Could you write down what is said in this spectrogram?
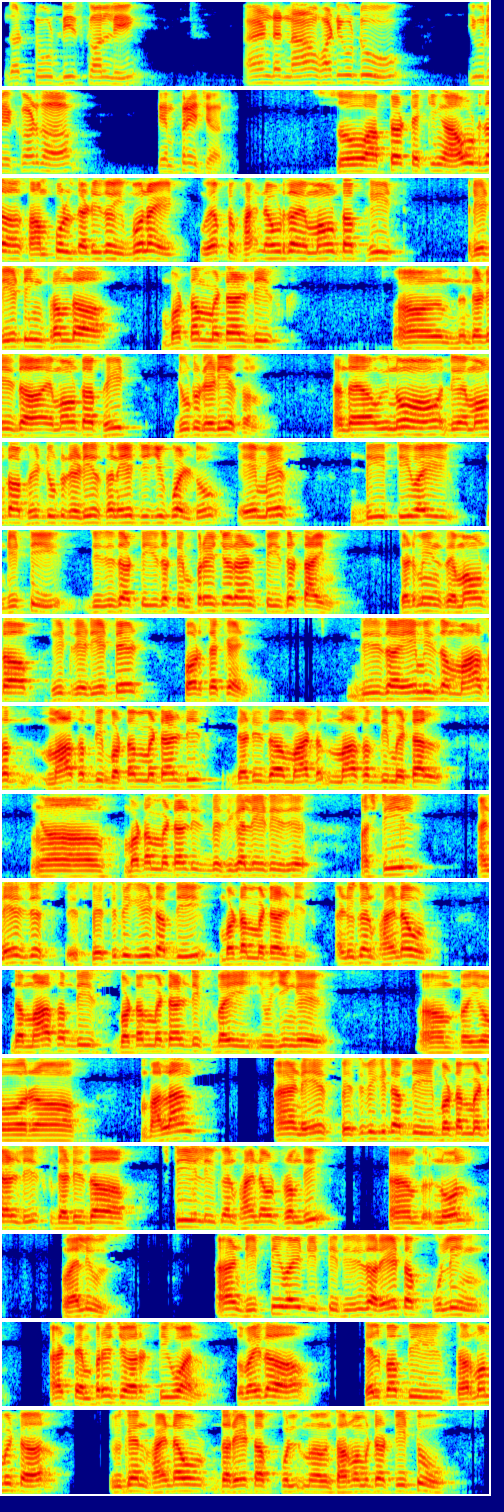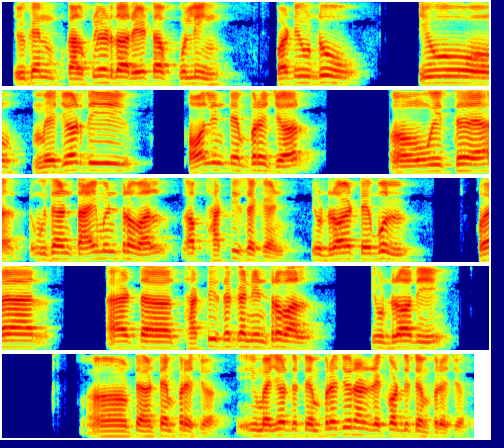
the two disk only. And now what you do you record the temperature. So after taking out the sample that is the ebonite we have to find out the amount of heat radiating from the bottom metal disc. Uh, that is the amount of heat due to radiation and the, we know the amount of heat due to radiation H is equal to ms dt dt. This is the t is the temperature and t is the time. That means amount of heat radiated per second. This is the m is the mass of mass of the bottom metal disc. That is the mass of the metal. Uh, bottom metal is basically it is a steel and is the specific heat of the bottom metal disc. And you can find out the mass of this bottom metal disc by using a um, your uh, balance. And a specific heat of the bottom metal disc that is the steel you can find out from the um, known values. And dt by dt this is the rate of cooling at temperature T1 so by the help of the thermometer you can find out the rate of uh, thermometer T2 you can calculate the rate of cooling. What you do you measure the fall in temperature uh, with uh, with a time interval of 30 second. You draw a table where at uh, 30 second interval you draw the uh, temperature. You measure the temperature and record the temperature.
